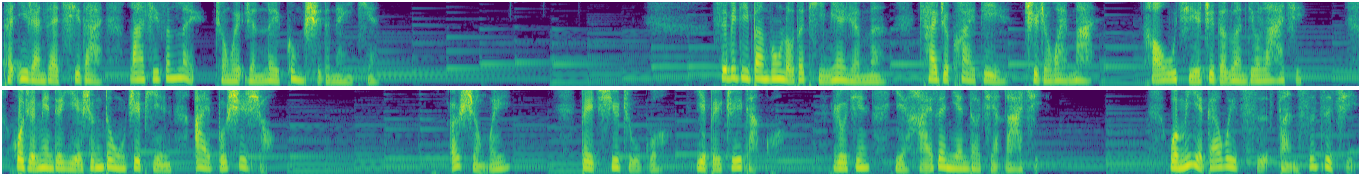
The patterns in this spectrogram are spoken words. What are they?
他依然在期待垃圾分类成为人类共识的那一天。CBD 办公楼的体面人们拆着快递，吃着外卖，毫无节制的乱丢垃圾，或者面对野生动物制品爱不释手。而沈巍，被驱逐过，也被追赶过，如今也还在蔫叨捡垃圾。我们也该为此反思自己。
